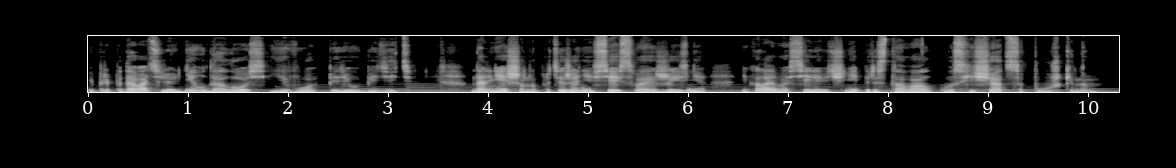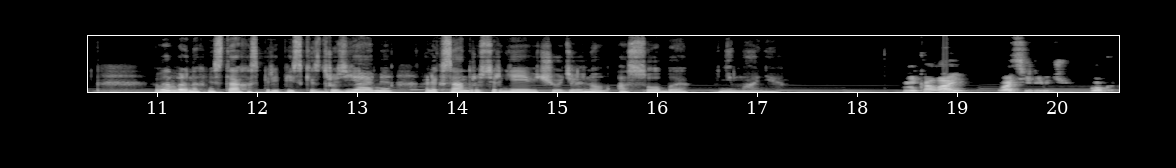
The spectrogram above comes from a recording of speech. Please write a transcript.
И преподавателю не удалось его переубедить. В дальнейшем, на протяжении всей своей жизни, Николай Васильевич не переставал восхищаться Пушкиным. В выбранных местах из переписки с друзьями Александру Сергеевичу уделено особое внимание. Николай Васильевич Гоголь.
